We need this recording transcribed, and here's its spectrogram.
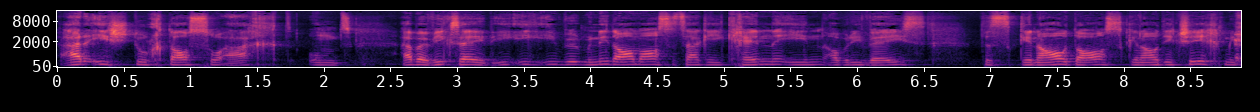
er ist durch das so echt. Und eben, wie gesagt, ich, ich, ich würde mir nicht anmassen zu sagen, ich kenne ihn, aber ich weiß, dass genau das, genau die Geschichte mit,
